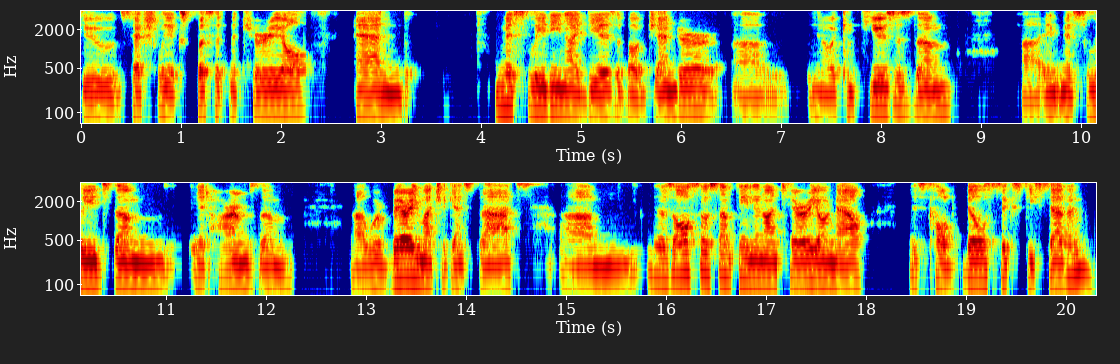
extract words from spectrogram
to sexually explicit material and misleading ideas about gender. Uh, you know, it confuses them, uh, it misleads them, it harms them. Uh, we're very much against that. Um, there's also something in Ontario now. It's called Bill 67.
